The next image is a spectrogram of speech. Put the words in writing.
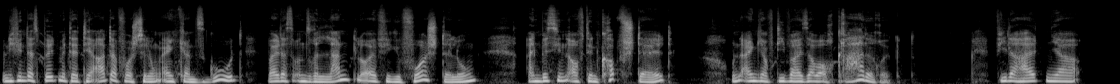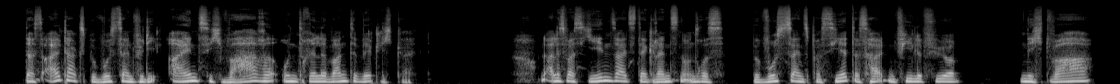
Und ich finde das Bild mit der Theatervorstellung eigentlich ganz gut, weil das unsere landläufige Vorstellung ein bisschen auf den Kopf stellt und eigentlich auf die Weise aber auch gerade rückt. Viele halten ja das Alltagsbewusstsein für die einzig wahre und relevante Wirklichkeit. Und alles, was jenseits der Grenzen unseres Bewusstseins passiert, das halten viele für nicht wahr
